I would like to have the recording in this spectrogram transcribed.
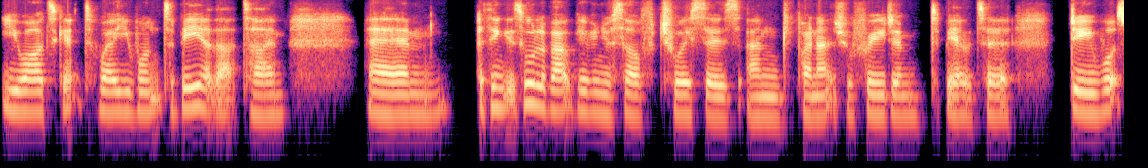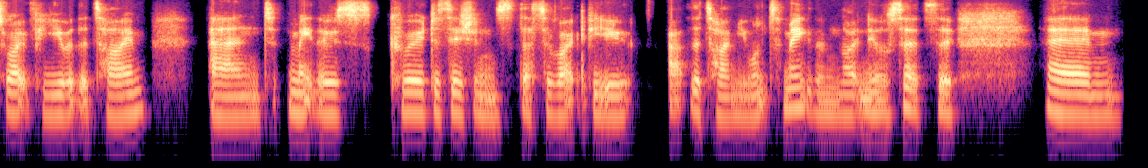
you are to get to where you want to be at that time. Um, I think it's all about giving yourself choices and financial freedom to be able to do what's right for you at the time and make those career decisions that are right for you at the time you want to make them, like Neil said. So um,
